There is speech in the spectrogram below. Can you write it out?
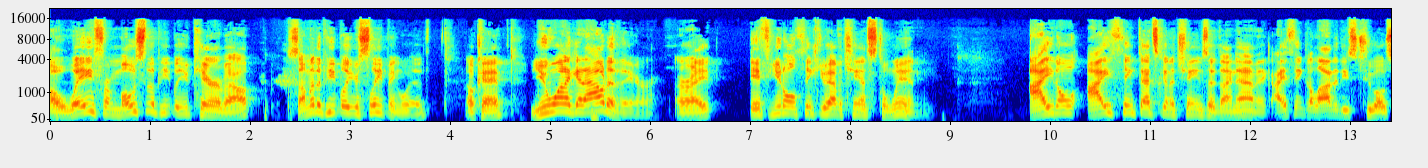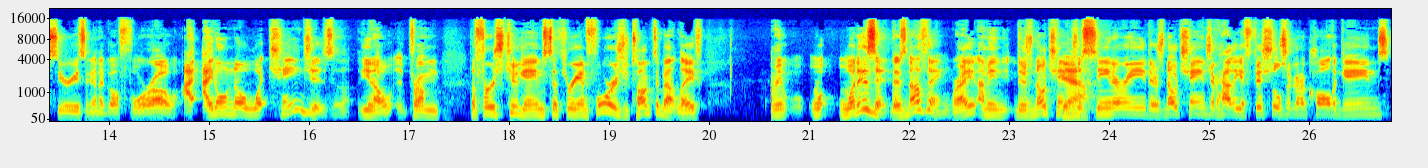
away from most of the people you care about, some of the people you're sleeping with, okay? You want to get out of there, all right? If you don't think you have a chance to win. I don't I think that's going to change the dynamic. I think a lot of these 2-0 series are going to go 4-0. I, I don't know what changes, you know, from the first two games to three and four, as you talked about, Leif. I mean, what is it? There's nothing, right? I mean, there's no change yeah. of scenery. There's no change of how the officials are going to call the games.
